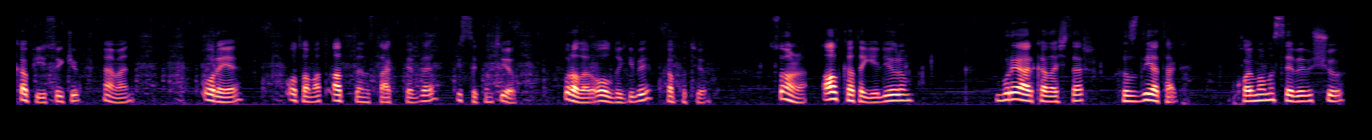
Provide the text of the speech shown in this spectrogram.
Kapıyı söküp hemen oraya otomat attığınız takdirde bir sıkıntı yok. Buralar olduğu gibi kapatıyorum. Sonra alt kata geliyorum. Buraya arkadaşlar hızlı yatak koymamın sebebi şu.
